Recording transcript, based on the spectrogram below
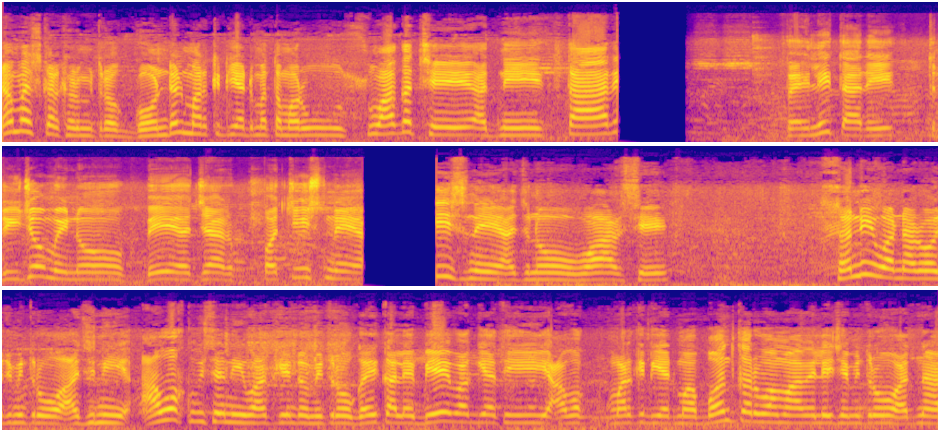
નમસ્કાર ખેડૂત મિત્રો. ગોંડલ માર્કેટ યાર્ડમાં તમારું સ્વાગત છે. આજની તારીખ પહેલી તારીખ, ત્રીજો મહિનો બે હજાર પચીસને પચીસને આજનો વાર છે. શનિવારના રોજ મિત્રો આજની આવક વિશેની વાત કરીએ તો મિત્રો ગઈકાલે બે વાગ્યાથી આવક માર્કેટ યાર્ડમાં બંધ કરવામાં આવેલી છે મિત્રો. આજના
